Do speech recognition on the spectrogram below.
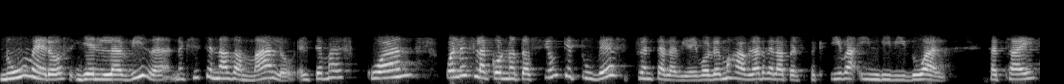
números y en la vida no existe nada malo. El tema es cuán, cuál es la connotación que tú ves frente a la vida. Y volvemos a hablar de la perspectiva individual, ¿cachai?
